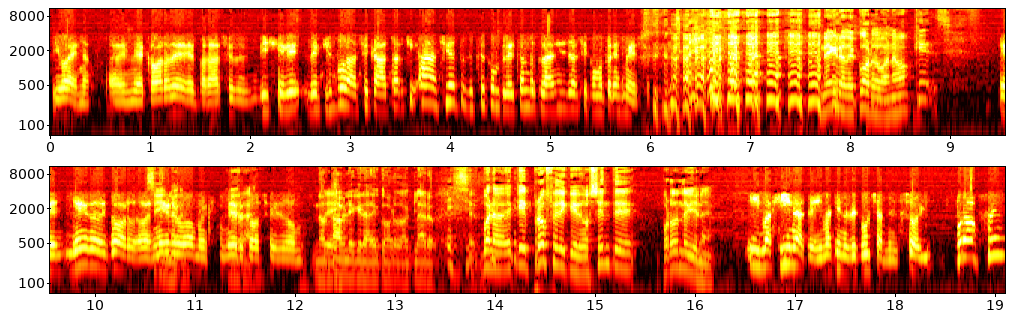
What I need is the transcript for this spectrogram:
Y bueno, eh, me acordé para hacer. Dije, ¿de, de qué puedo hacer catarsis? Ah, cierto que estoy completando planilla hace como tres meses. Negro de Córdoba, ¿no? ¿Qué? El negro de Córdoba, Sí, negro no. Gómez, negro Era José Gómez. Notable que era de Córdoba, claro. Eh, Bueno, ¿de qué? ¿Profe de qué? ¿Docente? ¿Por dónde viene? Imagínate, imagínate, escúchame, soy profe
